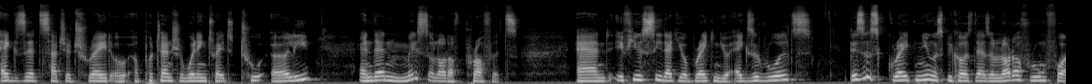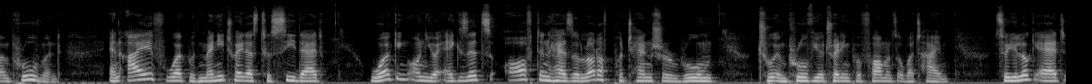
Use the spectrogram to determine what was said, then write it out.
exit such a trade or a potential winning trade too early and then miss a lot of profits. And if you see that you're breaking your exit rules, this is great news because there's a lot of room for improvement. And I've worked with many traders to see that working on your exits often has a lot of potential room to improve your trading performance over time. So you look at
